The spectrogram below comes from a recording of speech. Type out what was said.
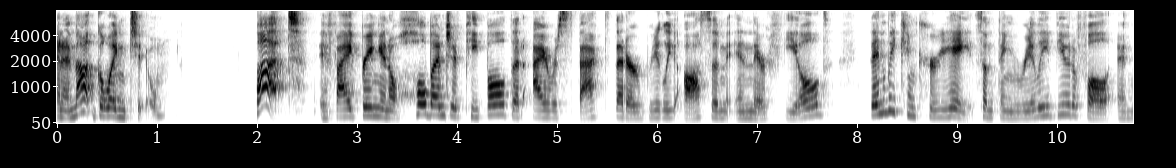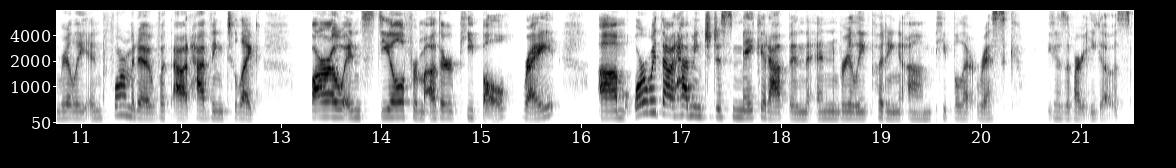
And I'm not going to. But if I bring in a whole bunch of people that I respect that are really awesome in their field, then we can create something really beautiful and really informative without having to like borrow and steal from other people, right? Um, or without having to just make it up and, and really putting um, people at risk because of our egos.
